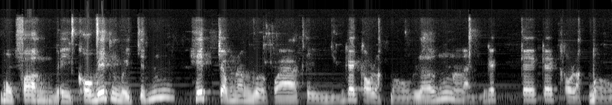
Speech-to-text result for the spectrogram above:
một phần vì Covid 19 hit trong năm vừa qua thì những cái câu lạc bộ lớn là những cái cái cái câu lạc bộ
